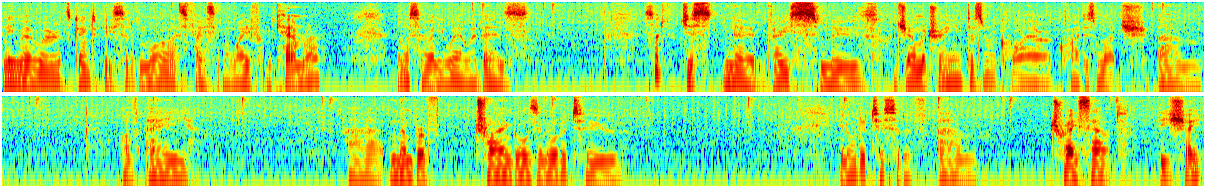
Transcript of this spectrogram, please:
Anywhere where it's going to be sort of more or less facing away from camera, and also anywhere where there's sort of just, you know, very smooth geometry, doesn't require quite as much um, of a uh, number of triangles in order to in order to sort of um, trace out the shape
